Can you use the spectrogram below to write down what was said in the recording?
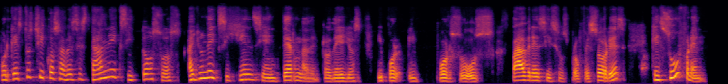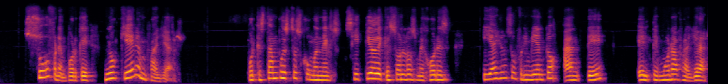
porque estos chicos a veces tan exitosos, hay una exigencia interna dentro de ellos y por sus padres y sus profesores que sufren, sufren porque no quieren fallar, porque están puestos como en el sitio de que son los mejores y hay un sufrimiento ante el temor a fallar.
